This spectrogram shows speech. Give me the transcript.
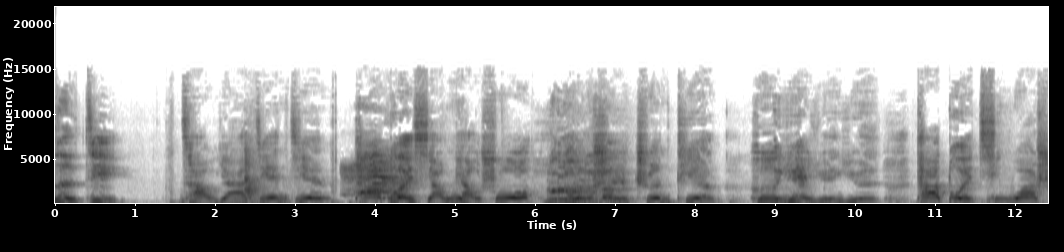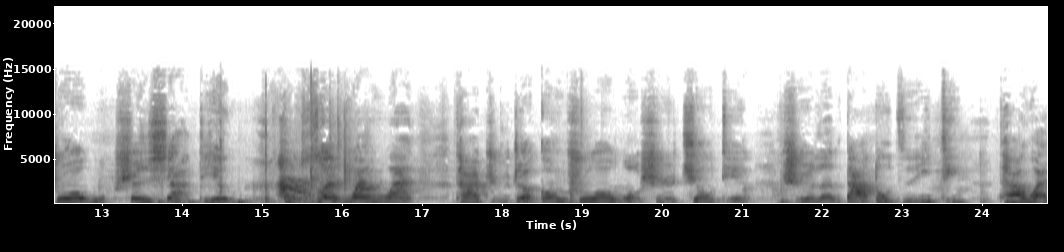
四季草芽尖尖它对小鸟说我是春天荷叶圆圆。它对青蛙说我是夏天。谷穗弯弯它鞠着躬说我是秋天。雪人大肚子一挺它顽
